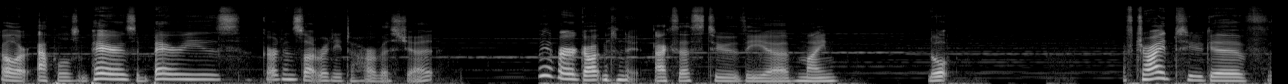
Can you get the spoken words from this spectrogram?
all our apples and pears and berries. Garden's not ready to harvest yet. Have we ever gotten access to the uh, mine? Nope. I've tried to give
